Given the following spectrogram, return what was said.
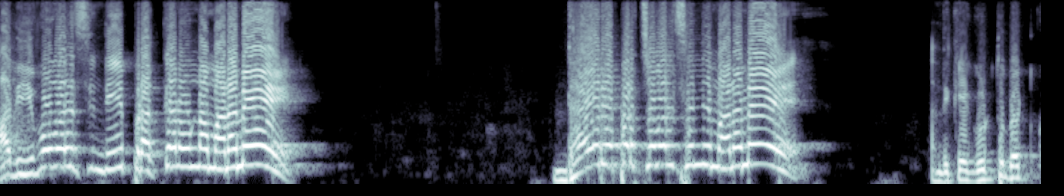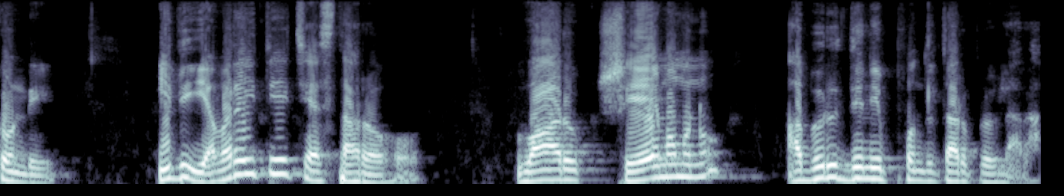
అది ఇవ్వవలసింది ప్రక్కన ఉన్న మనమే. ధైర్యపరచవలసింది మనమే. అందుకే గుర్తుపెట్టుకోండి ఇది ఎవరైతే చేస్తారో వారు క్షేమమును అభివృద్ధిని పొందుతారు ప్రభులారా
